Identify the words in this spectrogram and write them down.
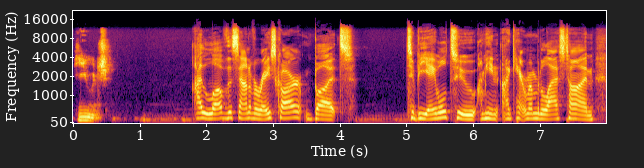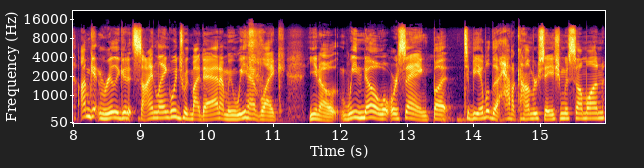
huge. I love the sound of a race car, but to be able to, I mean, I can't remember the last time. I'm getting really good at sign language with my dad. I mean, we have like, you know, we know what we're saying, but to be able to have a conversation with someone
